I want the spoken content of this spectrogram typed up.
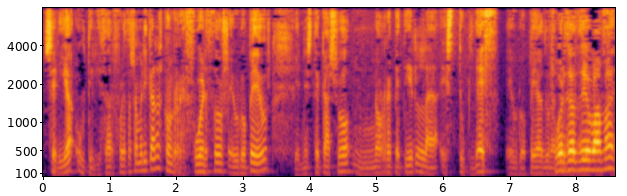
sería utilizar fuerzas americanas con refuerzos europeos, y en este caso no repetir la estupidez europea de una Fuerzas de Obama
